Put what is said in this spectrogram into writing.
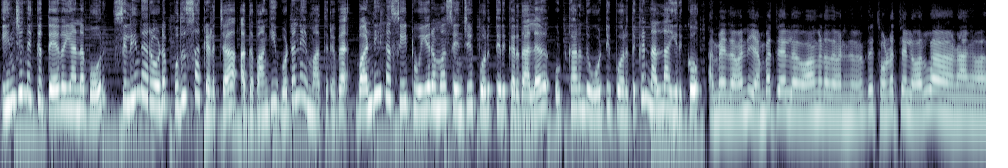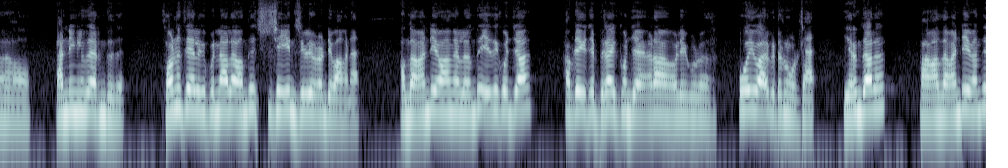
இன்ஜினுக்கு தேவையான போர் சிலிண்டரோட புதுசா கிடைச்சா அதை வாங்கி உடனே மாத்திருவேன். வண்டியில சீட் உயரமா செஞ்சு பொறுத்து இருக்கிறதால உட்கார்ந்து ஓட்டி போறதுக்கு நல்லா இருக்கும். நம்ம இந்த வண்டி எண்பத்தேழில் வாங்கினது வண்டி வந்து தொண்ணூத்தேழு வரலாம் நாங்கள் ரன்னிங்கில் தான் இருந்தது. தொண்ணூத்தேழுக்கு பின்னால் வந்து சுசிகின்னு சொல்லி வண்டி வாங்கினேன். அந்த வண்டி வாங்கினதுலேருந்து இது கொஞ்சம் அப்படியே கொஞ்சம் பிரேக் கொஞ்சம் இடம் வழி கூட ஓய்வாக இருக்கட்டும்னு விட்டேன். இருந்தாலும் அந்த வண்டியை வந்து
